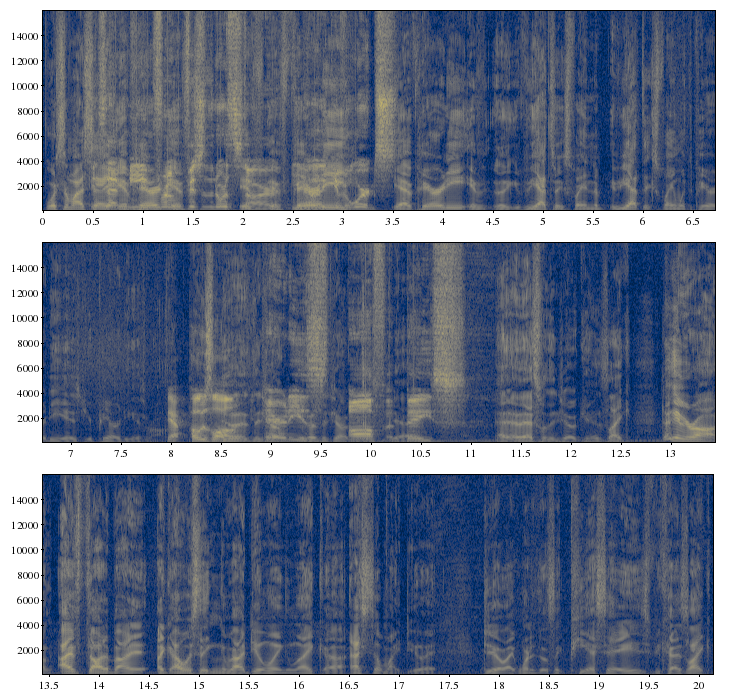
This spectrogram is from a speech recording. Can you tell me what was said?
What's somebody it's say? that if meme parody, from if, Fist of the North Star. If, if you know, like, parody, if it works, yeah, parody. If like, if you have to explain the if you have to explain what the parody is, your parody is wrong. Yeah, Poe's law. The- the joke- parody the is joke off yeah. base. That's what the joke is. Like, don't get me wrong. I've thought about it. Like, I was thinking about doing like, uh, I still might do it. Do like one of those like PSAs because like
